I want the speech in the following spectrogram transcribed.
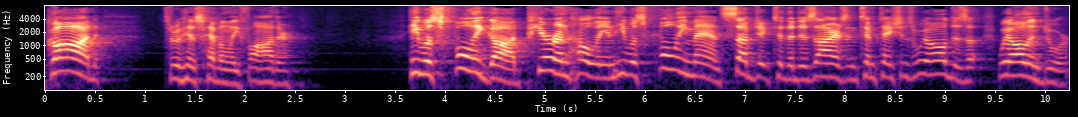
God through his heavenly Father. He was fully God, pure and holy, and he was fully man, subject to the desires and temptations we all, desi- we all endure.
